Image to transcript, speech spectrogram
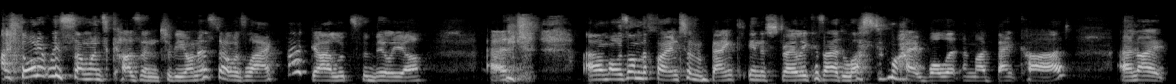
I thought it was someone's cousin. To be honest, I was like, that guy looks familiar. And um, I was on the phone to a bank in Australia because I had lost my wallet and my bank card, and I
